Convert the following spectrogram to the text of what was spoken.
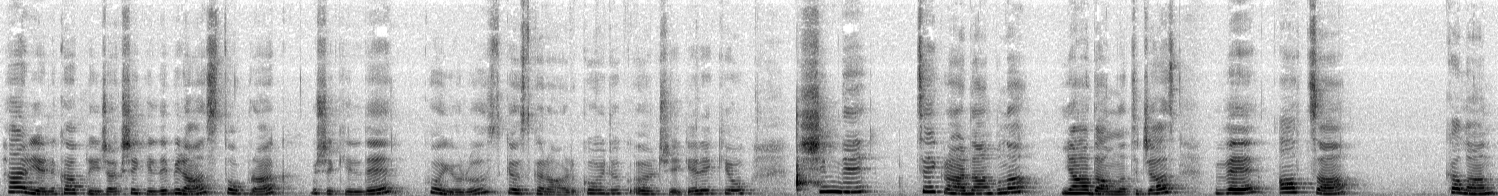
her yerini kaplayacak şekilde biraz toprak bu şekilde koyuyoruz. Göz kararı koyduk. Ölçüye gerek yok. Şimdi tekrardan buna yağ damlatacağız ve altta kalan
